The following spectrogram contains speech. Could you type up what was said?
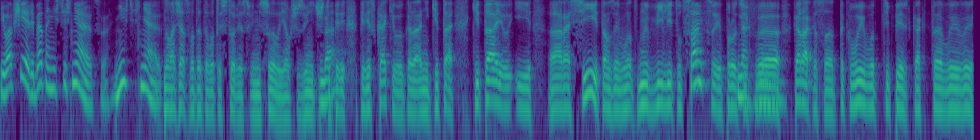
И вообще ребята не стесняются, не стесняются. Ну а сейчас вот эта вот история с Венесуэлой, я уж извините, что да. пере, перескакиваю, когда они Китай, Китаю и а, России, там вот мы ввели тут санкции против да, э. Каракаса, так вы вот теперь как-то вы, вы,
